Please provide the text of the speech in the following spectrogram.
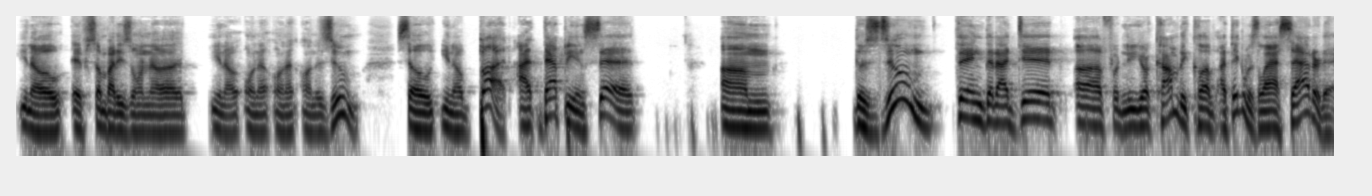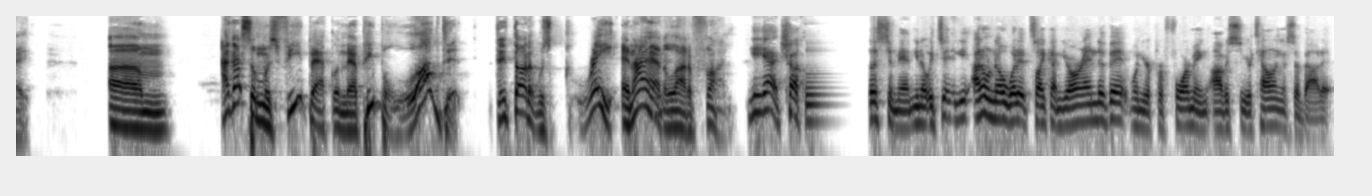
you know if somebody's on a you know on a on a on a Zoom. So you know, but I, that being said, um, the Zoom thing that I did uh, for New York Comedy Club, I think it was last Saturday. Um, I got so much feedback on that. People loved it. They thought it was great, and I had a lot of fun. Yeah, Chuck. Listen, man. You know, it's I don't know what it's like on your end of it when you're performing. Obviously, you're telling us about it.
